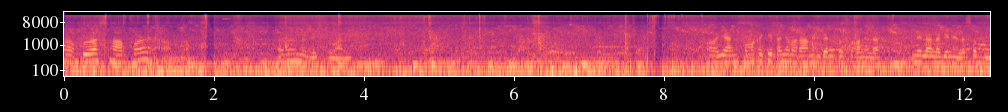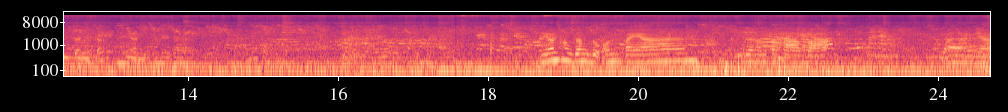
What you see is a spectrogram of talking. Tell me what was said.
Uh, grasshopper. Um, I don't know this one. Oh, yan. Kung makikita niya maraming ganito sa kanila. Nilalagay nila sa Buddha nila. Yan. Ayun, hanggang doon pa yan. Ganon kahaba. Yung ano niya.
